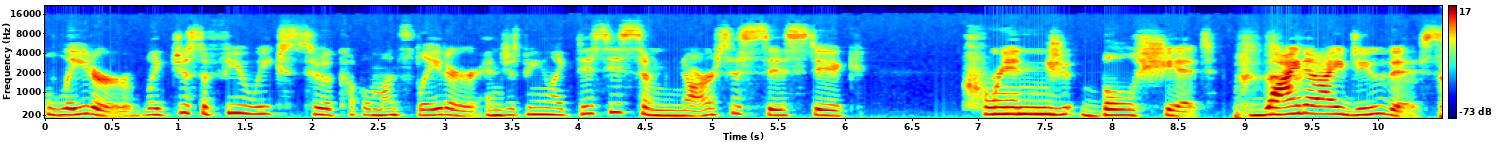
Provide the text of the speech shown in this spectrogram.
later, like just a few weeks to a couple months later and just being like this is some narcissistic cringe bullshit. Why did I do this?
